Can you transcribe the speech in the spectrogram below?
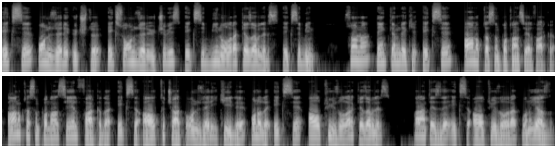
Eksi 10 üzeri 3'tü. Eksi 10 üzeri 3'ü biz eksi 1000 olarak yazabiliriz. Eksi 1000. Sonra denklemdeki eksi A noktasının potansiyel farkı. A noktasının potansiyel farkı da eksi 6 çarpı 10 üzeri 2 idi. Onu da eksi 600 olarak yazabiliriz. Parantezle eksi 600 olarak bunu yazdım.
